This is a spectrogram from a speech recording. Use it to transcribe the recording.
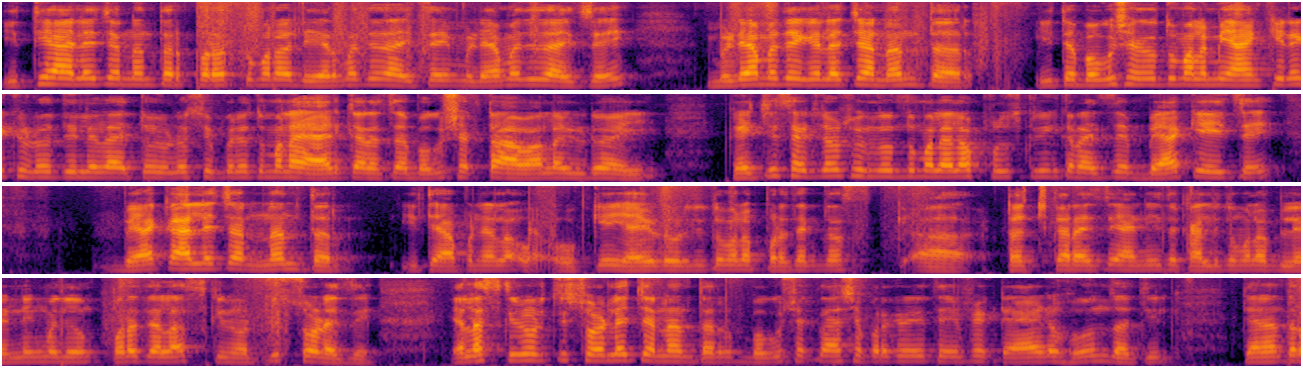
इथे आल्याच्यानंतर परत तुम्हाला लेअरमध्ये जायचं आहे मीडियामध्ये जायचं आहे मीडियामध्ये गेल्याच्यानंतर इथे बघू शकता तुम्हाला मी आणखीन एक व्हिडिओ दिलेला आहे. तो व्हिडिओ सिम्पली तुम्हाला ॲड करायचा आहे. बघू शकता आवाला व्हिडिओ आहे. काहीची साईडच्या ऑप्शन देऊन तुम्हाला याला फुल स्क्रीन करायचं आहे बॅक यायचं आहे बॅक आल्याच्यानंतर इथे आपण याला ओके या व्हिडिओवरती तुम्हाला परत एकदा टच करायचे आणि इथं खाली तुम्हाला ब्लेंडिंगमध्ये येऊन परत याला स्क्रीनवरती सोडायचे याला स्क्रीनवरती सोडल्याच्या नंतर बघू शकता अशा प्रकारे इथे इफेक्ट ॲड होऊन जातील. त्यानंतर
